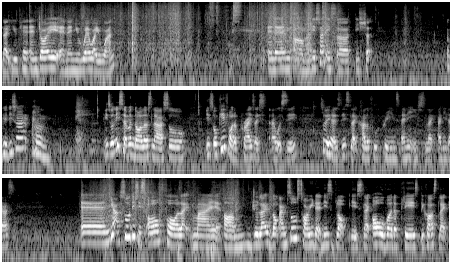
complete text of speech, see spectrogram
Like you can enjoy it and then you wear what you want. And then um, this one is a t-shirt. Okay this one it's only seven dollars lah so it's okay for the price I, I would say. So it has this like colorful prints and it is like Adidas and yeah so this is all for like my um July vlog. I'm so sorry that this vlog is like all over the place because like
